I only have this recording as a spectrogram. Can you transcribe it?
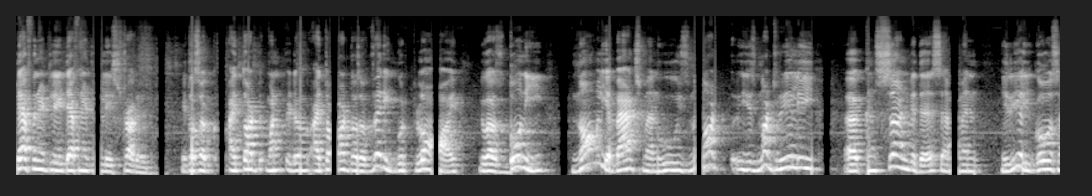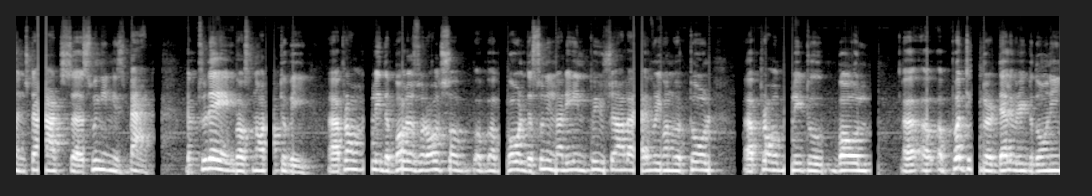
definitely, definitely struggled. It was a, I thought, one, it, I thought it was a very good ploy because Dhoni, normally a batsman who is not, is not really uh, concerned with this. I mean, he really goes and starts uh, swinging his bat. But today it was not to be. Uh, probably the bowlers were also uh, bowled. The Sunil Narine, Piyush Chawla, everyone were told uh, probably to bowl a, a, particular delivery to Dhoni,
